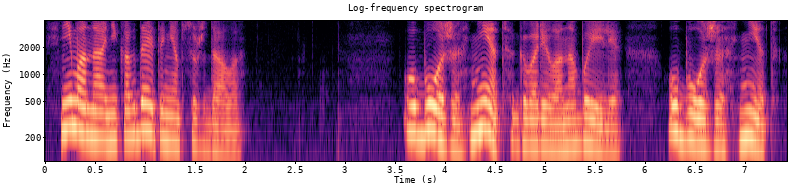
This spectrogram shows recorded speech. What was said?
С ним она никогда это не обсуждала. «О боже, нет», — говорила она Бейли, — «о боже, нет», —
